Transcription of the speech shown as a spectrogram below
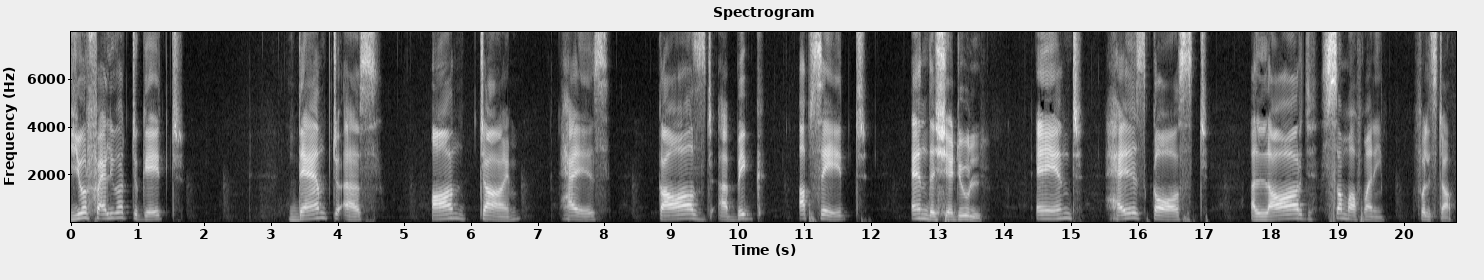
your failure to get them to us on time has caused a big upset in the schedule and has cost a large sum of money. Full stop.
